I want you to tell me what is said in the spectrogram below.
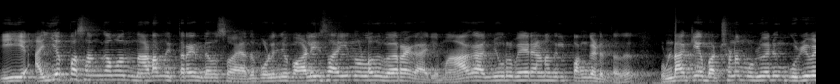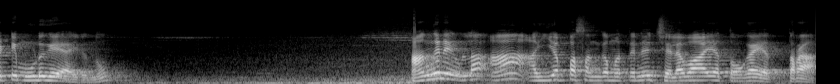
ഈ അയ്യപ്പ സംഗമം നടന്ന് ഇത്രയും ദിവസമായി. അത് പൊളിഞ്ഞു പാളീസായി എന്നുള്ളത് വേറെ കാര്യം. ആകെ അഞ്ഞൂറ് പേരാണ് അതിൽ പങ്കെടുത്തത്. ഉണ്ടാക്കിയ ഭക്ഷണം മുഴുവനും കുഴിവെട്ടി മൂടുകയായിരുന്നു. അങ്ങനെയുള്ള ആ അയ്യപ്പ സംഗമത്തിന് ചെലവായ തുക എത്ര?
